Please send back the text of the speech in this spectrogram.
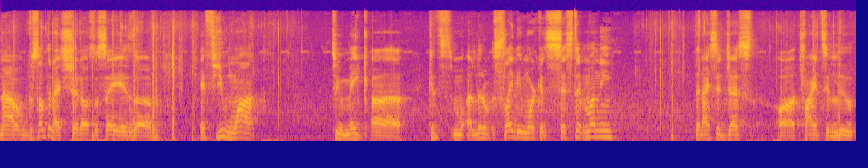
Now, something I should also say is, um, if you want to make uh, a little slightly more consistent money, then I suggest uh, trying to loot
